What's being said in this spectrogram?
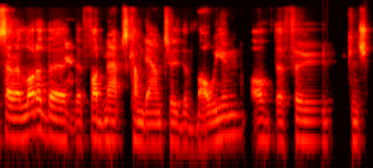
so a lot of the, the FODMAPs come down to the volume of the food consumed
